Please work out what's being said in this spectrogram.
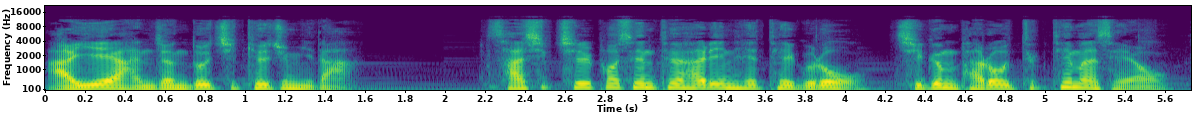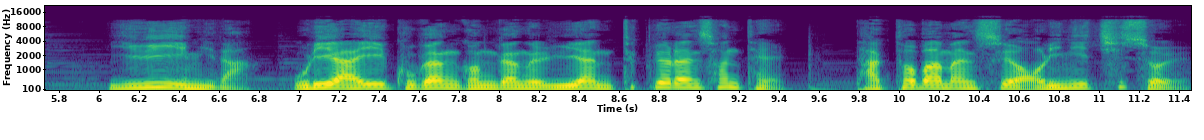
아이의 안전도 지켜줍니다. 47% 할인 혜택으로 지금 바로 득템하세요. 2위입니다. 우리 아이 구강 건강을 위한 특별한 선택. 닥터바만스 어린이 칫솔.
